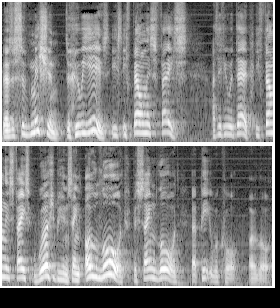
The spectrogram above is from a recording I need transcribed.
There's a submission to who he is. He, he fell on his face as if he were dead. He fell on his face, worshipping him, saying, O Lord, the same Lord that Peter would call, O Lord.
